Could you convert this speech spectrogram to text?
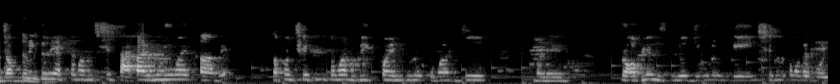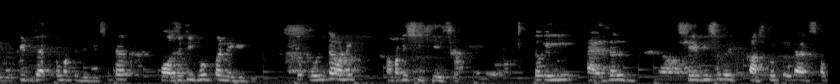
যখনই তুমি একটা মানুষকে টাকার বিনিময়ে খাওয়াবে তখন সে কিন্তু তোমার উইক পয়েন্টগুলো তোমার যে মানে প্রবলেমসগুলো যেগুলো নেই সেগুলো তোমাকে বলবে। ফিডব্যাক তোমাকে দেবে। সেটা পজিটিভ হোক বা নেগেটিভ তো ওইটা অনেক আমাকে শিখিয়েছে। তো এই অ্যাজ এ শেফ হিসেবে কাজ করতে এটা সব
